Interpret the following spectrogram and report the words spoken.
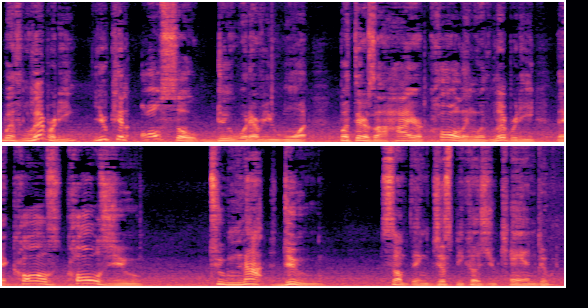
with liberty you can also do whatever you want but there's a higher calling with liberty that calls calls you to not do something just because you can do it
